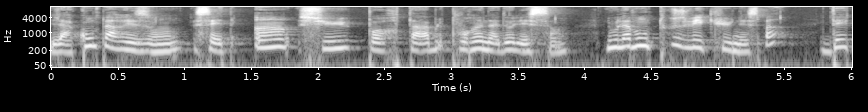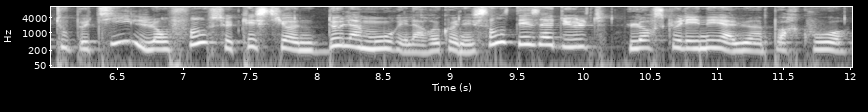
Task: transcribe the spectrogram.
La comparaison, c'est insupportable pour un adolescent. Nous l'avons tous vécu, n'est-ce pas? Dès tout petit, l'enfant se questionne de l'amour et la reconnaissance des adultes. Lorsque l'aîné a eu un parcours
